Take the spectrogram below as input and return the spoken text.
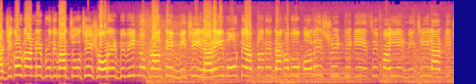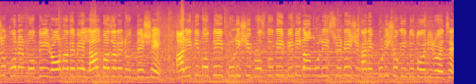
আরজিকর কাণ্ডের প্রতিবাদ চলছে। শহরের বিভিন্ন প্রান্তে মিছিল। আর এই মুহূর্তে আপনাদের দেখাবো কলেজ স্ট্রিট থেকে এসএফআই এর মিছিল। আর কিছুক্ষণের মধ্যেই রওনা দেবে লালবাজারের উদ্দেশ্যে। আর ইতিমধ্যেই পুলিশি প্রস্তুতি বিবি গাঙ্গুলি স্ট্রিটে, সেখানে পুলিশও কিন্তু তৈরি রয়েছে।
